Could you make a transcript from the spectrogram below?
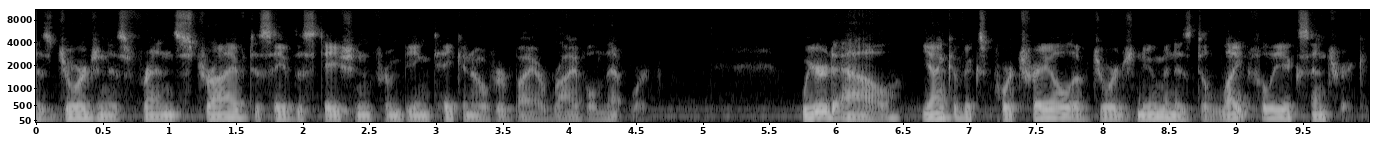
as George and his friends strive to save the station from being taken over by a rival network. Weird Al, Yankovic's portrayal of George Newman is delightfully eccentric,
